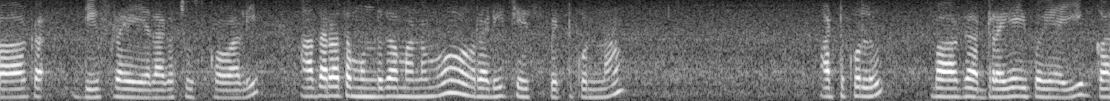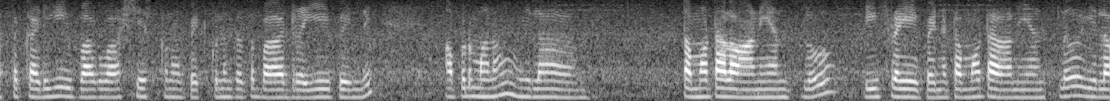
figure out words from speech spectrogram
బాగా డీప్ ఫ్రై అయ్యేలాగా చూసుకోవాలి. ఆ తర్వాత ముందుగా మనము రెడీ చేసి పెట్టుకున్న అటుకులు బాగా డ్రై అయిపోయాయి. కాస్త కడిగి బాగా వాష్ చేసుకుని పెట్టుకున్న తర్వాత బాగా డ్రై అయిపోయింది. అప్పుడు మనం ఇలా టమాటాల ఆనియన్స్లో డీప్ ఫ్రై అయిపోయిన టమాటా ఆనియన్స్లో ఇలా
